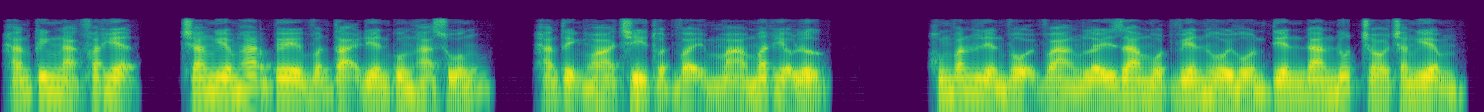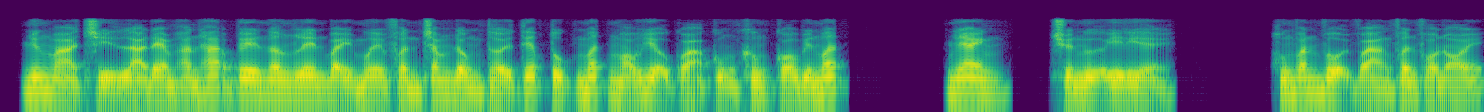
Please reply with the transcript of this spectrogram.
hắn kinh ngạc phát hiện, trang nghiêm hp vẫn tại điên cuồng hạ xuống, hắn tịnh hóa chi thuật vậy mà mất hiệu lực. Hùng văn liền vội vàng lấy ra một viên hồi hồn tiên đan nút cho trang nghiêm, nhưng mà chỉ là đem hắn hp nâng lên bảy mươi phần trăm đồng thời tiếp tục mất máu hiệu quả cũng không có biến mất. Nhanh, truyền ngự y ỉa hùng văn vội vàng phân phó nói.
